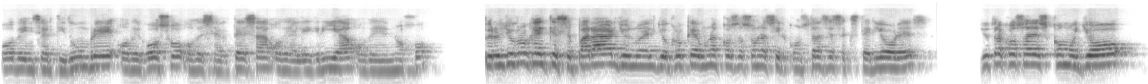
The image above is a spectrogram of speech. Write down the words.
o de incertidumbre o de gozo o de certeza o de alegría o de enojo. Pero yo creo que hay que separar, yo, Noel, yo creo que una cosa son las circunstancias exteriores y otra cosa es cómo yo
